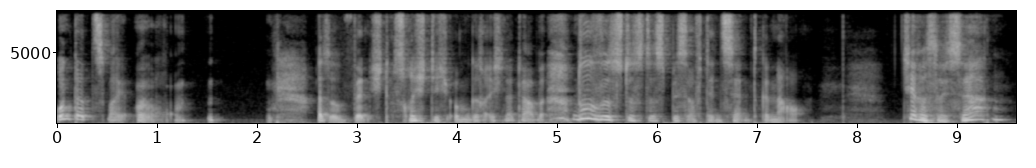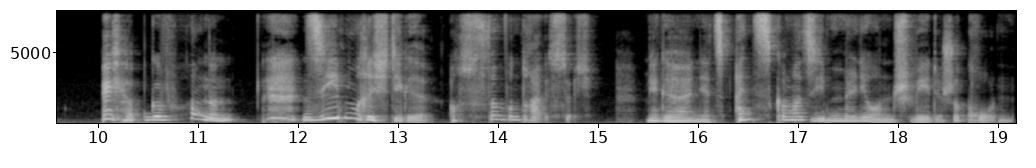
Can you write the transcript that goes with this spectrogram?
Unter zwei Euro. Also, wenn ich das richtig umgerechnet habe. Du wüsstest es bis auf den Cent genau. Tja, was soll ich sagen? Ich habe gewonnen. Sieben richtige aus 35. Mir gehören jetzt 1,7 Millionen schwedische Kronen.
